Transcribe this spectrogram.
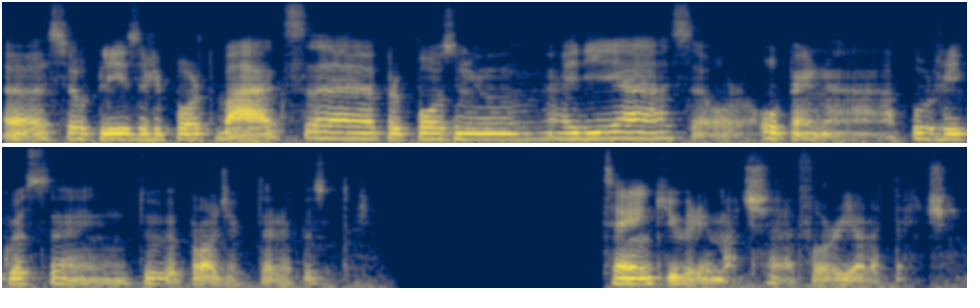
Uh, so please report bugs, uh, propose new ideas, or open a pull request into the project repository. Thank you very much uh, for your attention.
